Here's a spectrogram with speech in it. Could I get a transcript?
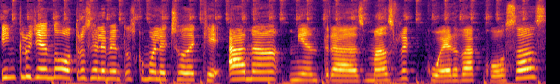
incluyendo otros elementos como el hecho de que Ana, mientras más recuerda cosas,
